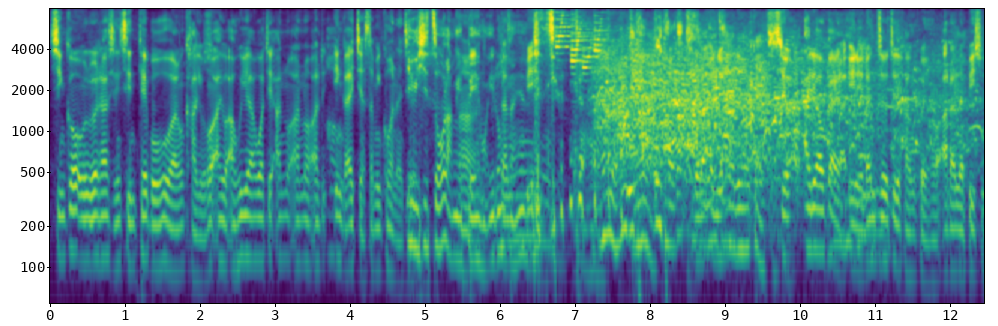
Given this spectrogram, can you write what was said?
身高有当时身体无好啊，拢卡起讲，哎呦阿辉啊，我即安怎安怎啊，你应该食啥物款的？尤其是走人的病吼，伊拢知影。影。胃头胃头我了爱了解是爱了解啦，因为咱做即个工作吼，啊，咱来必须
